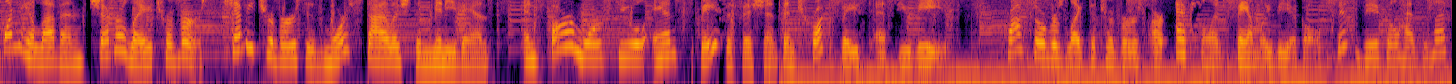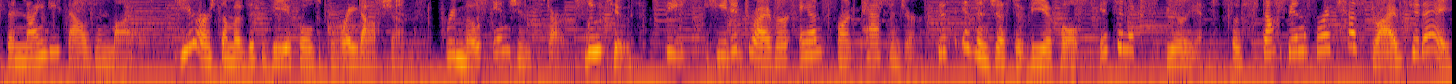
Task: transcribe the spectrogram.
2011 Chevrolet Traverse. Chevy Traverse is more stylish than minivans and far more fuel and space efficient than truck-based SUVs. Crossovers like the Traverse are excellent family vehicles. This vehicle has less than 90,000 miles. Here are some of this vehicle's great options. Remote engine start, Bluetooth, seats, heated driver, and front passenger. This isn't just a vehicle, it's an experience. So stop in for a test drive today.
